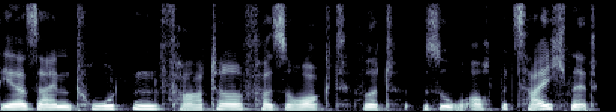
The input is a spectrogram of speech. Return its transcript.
der seinen toten Vater versorgt, wird so auch bezeichnet.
